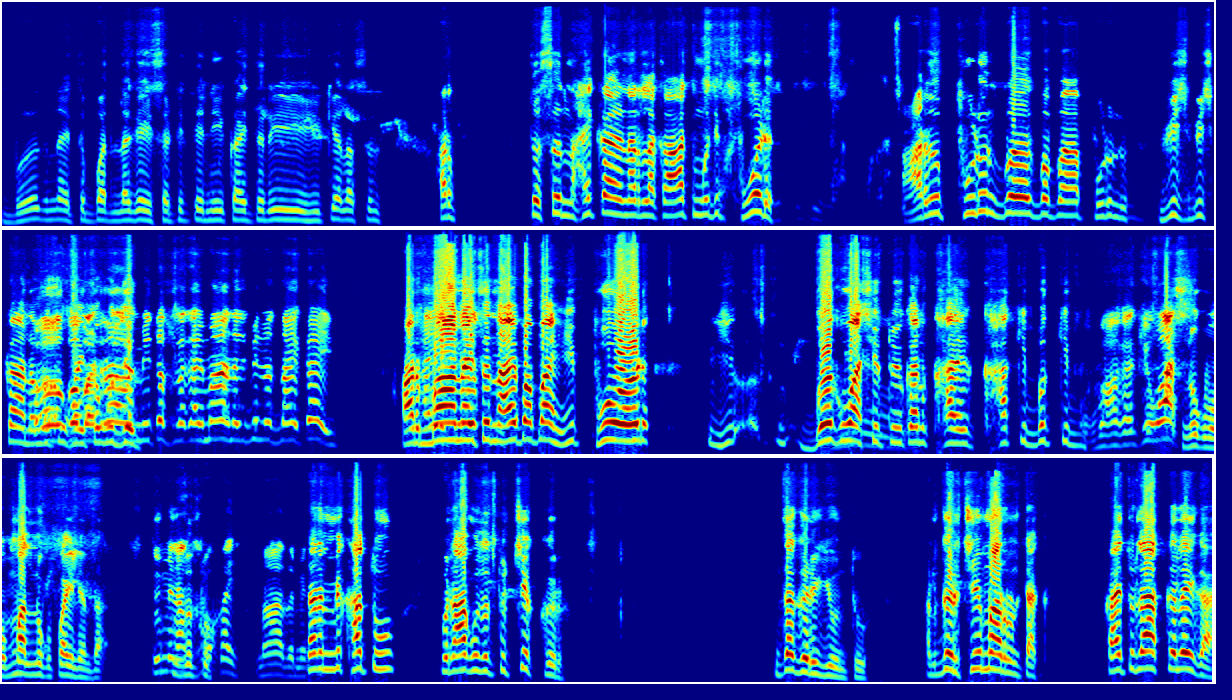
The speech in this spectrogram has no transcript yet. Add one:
बघ नाही तर बदला घ्यायसाठी त्यांनी काहीतरी हे केलं असेल. अरे तसं नाही कळणार का? आतमध्ये फोड. अरे फुडून बघ बाबा फुडून. विष बिष का आला? हो, उद्योग मी तसलं काही मानत बिनत नाही काय? अरे मानायचं नाही. बाबा ही फोड. ही- बघ वास येतोय कारण खाय खा की बघ की वागा की वास. नको बाबा, मला नको पहिल्यांदा. तुम्ही ना तुझं तू. खाऊ काय? माझं मी कारण मी खातो पण अगोदर तू चेक कर. जा घरी घेऊन तू. आणि घरची मारून टाक. काय तुला अक्कल आहे का?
